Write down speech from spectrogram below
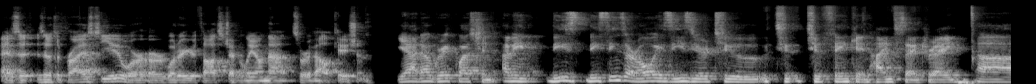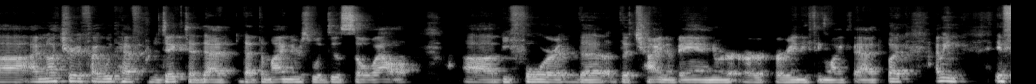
is it is it a surprise to you, or, or what are your thoughts generally on that sort of allocation? Yeah, no, great question. I mean, these these things are always easier to to to think in hindsight, right? Uh, I'm not sure if I would have predicted that that the miners would do so well uh, before the the China ban or, or, or anything like that. But I mean, if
